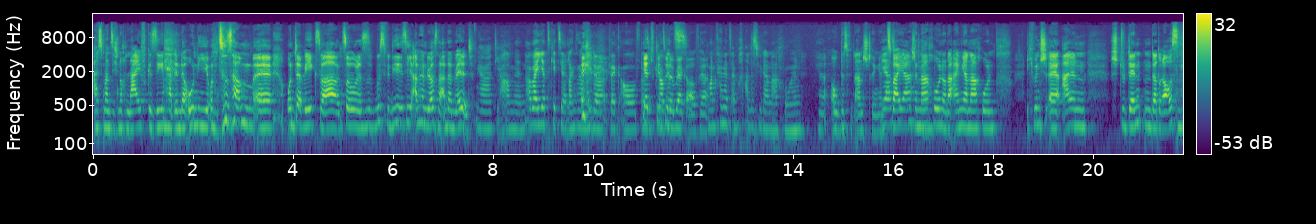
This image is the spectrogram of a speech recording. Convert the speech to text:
als man sich noch live gesehen hat in der Uni und zusammen äh, unterwegs war und so, das muss für die sich anhören wie aus einer anderen Welt. Ja, die Armen. Aber jetzt geht es ja langsam wieder bergauf. Also jetzt geht es wieder jetzt, bergauf, ja. Man kann jetzt einfach alles wieder nachholen. Ja, oh, das wird anstrengend. Ja, Zwei Jahre anstrengend. nachholen oder ein Jahr nachholen. Ich wünsche äh, allen Studenten da draußen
